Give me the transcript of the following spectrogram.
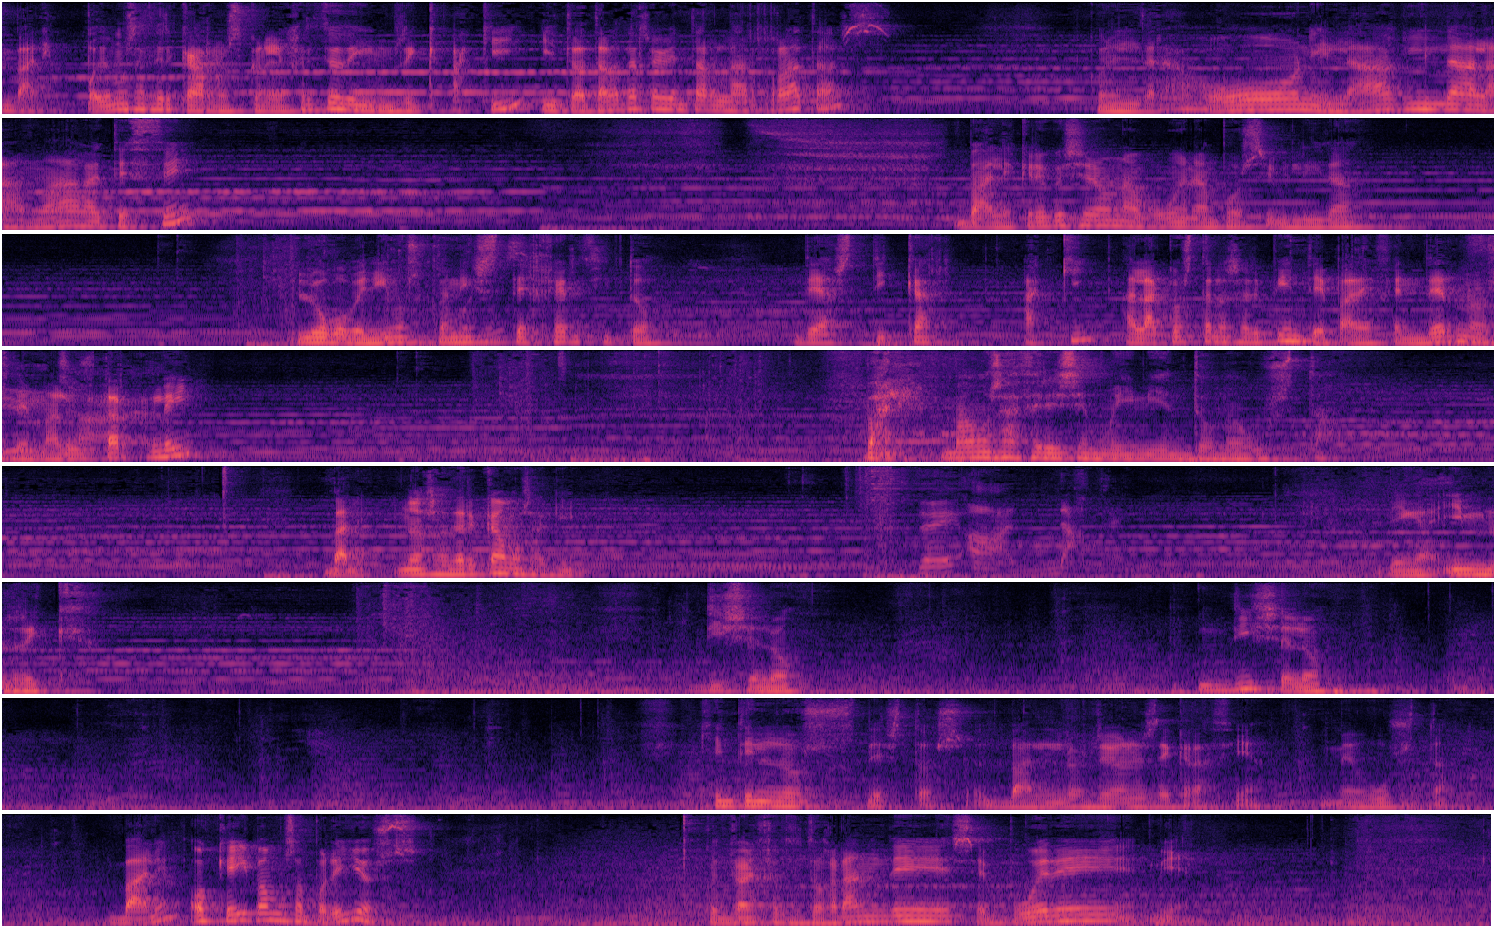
Vale, podemos acercarnos con el ejército de Imrik aquí y tratar de reventar las ratas. Con el dragón, el águila, la maga, etc. Vale, creo que será una buena posibilidad. Luego venimos con este ejército de Astikar aquí, a la costa de la serpiente, para defendernos de Malus Darkley. Vale, vamos a hacer ese movimiento, me gusta. Vale, nos acercamos aquí. Venga, Imrik. Díselo. Díselo. ¿Quién tiene los de estos? Vale, los leones de Gracia. Me gusta. Vale, ok, vamos a por ellos. Contra el ejército grande, se puede... Bien.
